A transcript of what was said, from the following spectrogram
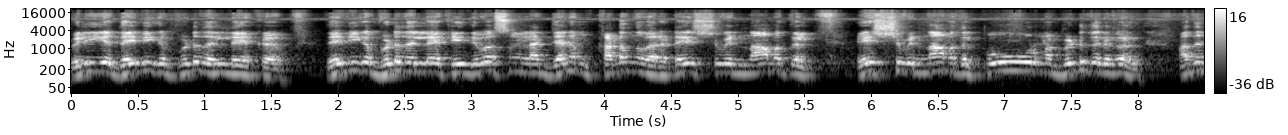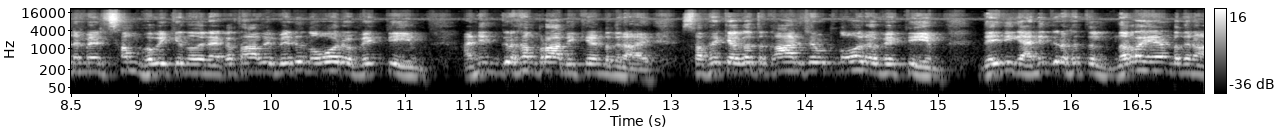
വലിയ ദൈവിക വിടുതലിലേക്ക് ദൈവിക വിടുതലിലേക്ക് ഈ ദിവസങ്ങളിൽ ആ ജനം കടന്നു വരട്ടെ. യേശുവിൻ നാമത്തിൽ യേശുവിൻ നാമത്തിൽ പൂർണ വിടുതലുകൾ അതിനുമേൽ സംഭവിക്കുന്നതിനെ കഥാവി വരുന്ന ഓരോ വ്യക്തിയും അനുഗ്രഹം പ്രാപിക്കേണ്ടതിനായി സഭയ്ക്കകത്ത് കാൽ ചവിട്ടുന്ന ഓരോ വ്യക്തിയും ദൈവിക അനുഗ്രഹത്തിൽ നിറയേണ്ടതിനാ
